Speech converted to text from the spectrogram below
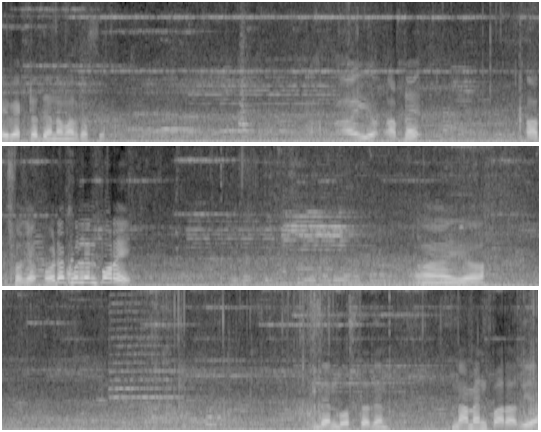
এই ব্যাগটা দেন আমার কাছে। আপনি আচ্ছা ওটা খুললেন পরে। দেন, বস্তা দেন। নামেন পাড়া দিয়া।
